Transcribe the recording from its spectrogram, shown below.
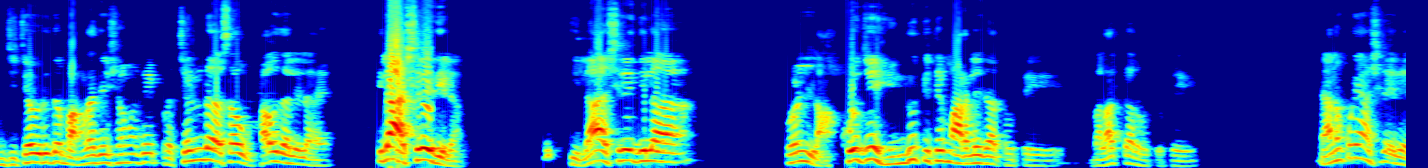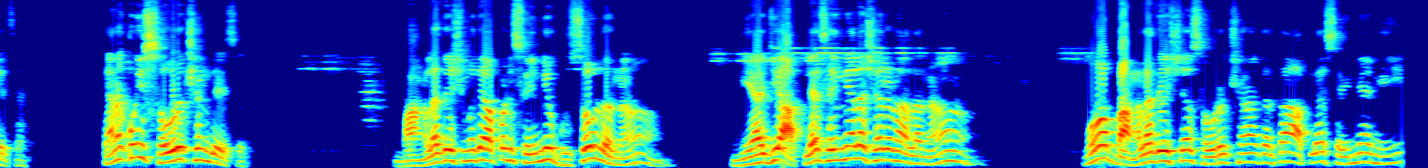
जिच्या विरुद्ध बांगलादेशामध्ये प्रचंड असा उठाव झालेला आहे तिला आश्रय दिला. तिला आश्रय दिला पण लाखो जे हिंदू तिथे मारले जात होते बलात्कार होत होते. त्यांना कोणी आश्रय द्यायचा? त्यांना कोणी संरक्षण द्यायचं? बांगलादेशमध्ये आपण सैन्य घुसवलं ना नियाजी आपल्या सैन्याला शरण आला ना मग बांगलादेशच्या संरक्षणाकरता आपल्या सैन्याने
